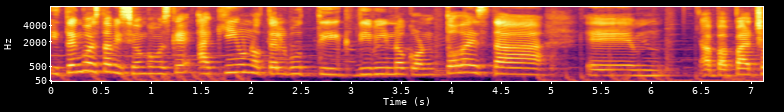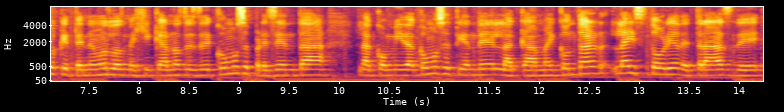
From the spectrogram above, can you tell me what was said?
y tengo esta visión como es que aquí un hotel boutique divino con toda esta em, apapacho que tenemos los mexicanos, desde cómo se presenta la comida, cómo se tiende la cama y contar la historia detrás de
